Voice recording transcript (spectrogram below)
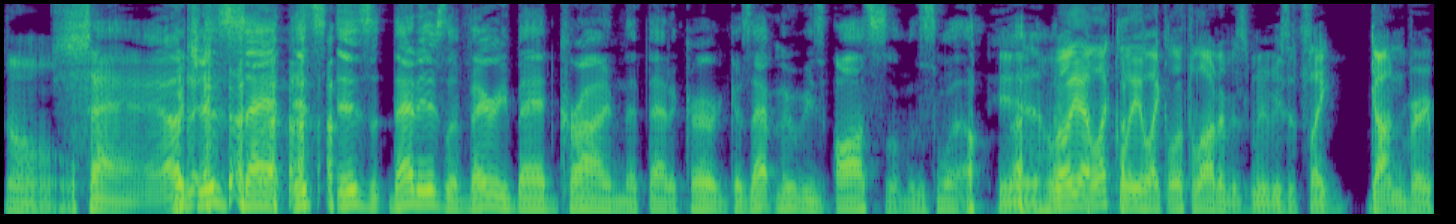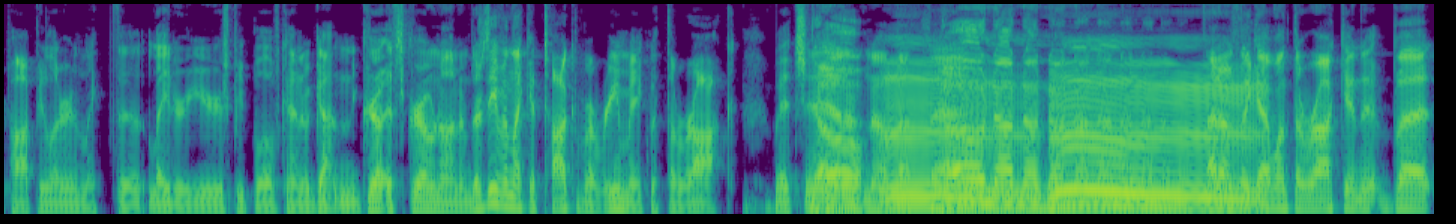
Oh, Sad. Which is sad. It's is that is a very bad crime that that occurred because that movie's awesome as well. yeah. Well, yeah. Luckily, like with a lot of his movies, it's like gotten very popular in like the later years. People have kind of gotten grow. It's grown on him. There's even like a talk of a remake with The Rock, which eh, I don't know about that. No, no, no, no, no, no, no, no, no, no. I don't think I want The Rock in it, but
